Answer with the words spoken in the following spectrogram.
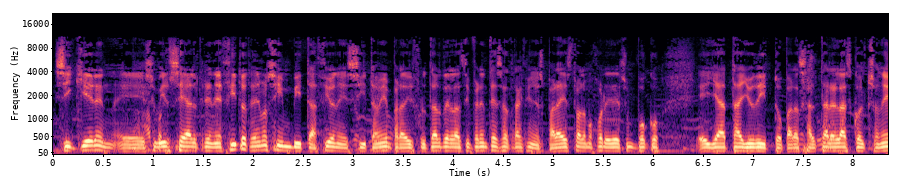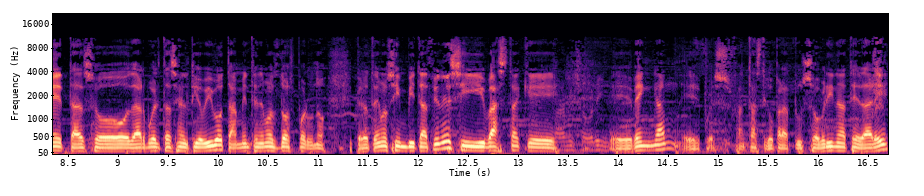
Si quieren eh, subirse al trenecito, tenemos invitaciones y también para disfrutar de las diferentes atracciones. Para esto a lo mejor eres un poco eh, ya talludito, para saltar en las colchonetas o dar vueltas en el tío vivo, también tenemos dos por uno. Pero tenemos invitaciones y basta que vengan, pues fantástico, para tu sobrina te daré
